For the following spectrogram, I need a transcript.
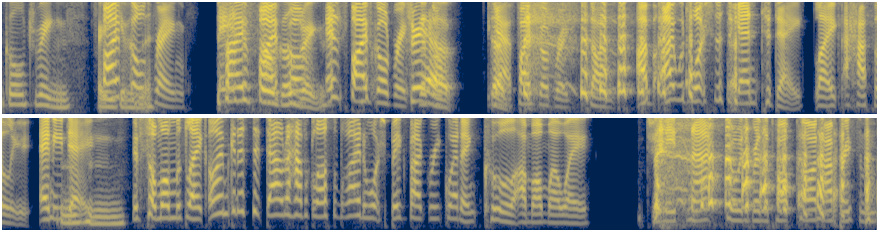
gold rings are you five giving gold this? rings. Five a full gold rings. It's five gold rings. Straight That's up. done. Yeah, five gold rings. Done. I, I would watch this again today, like happily, any day. Mhm. If someone was like, "Oh, I'm gonna sit down and have a glass of wine and watch Big Fat Greek Wedding," cool. I'm on my way. Do you need snacks? Do you want me to bring the popcorn? I'll bring some.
